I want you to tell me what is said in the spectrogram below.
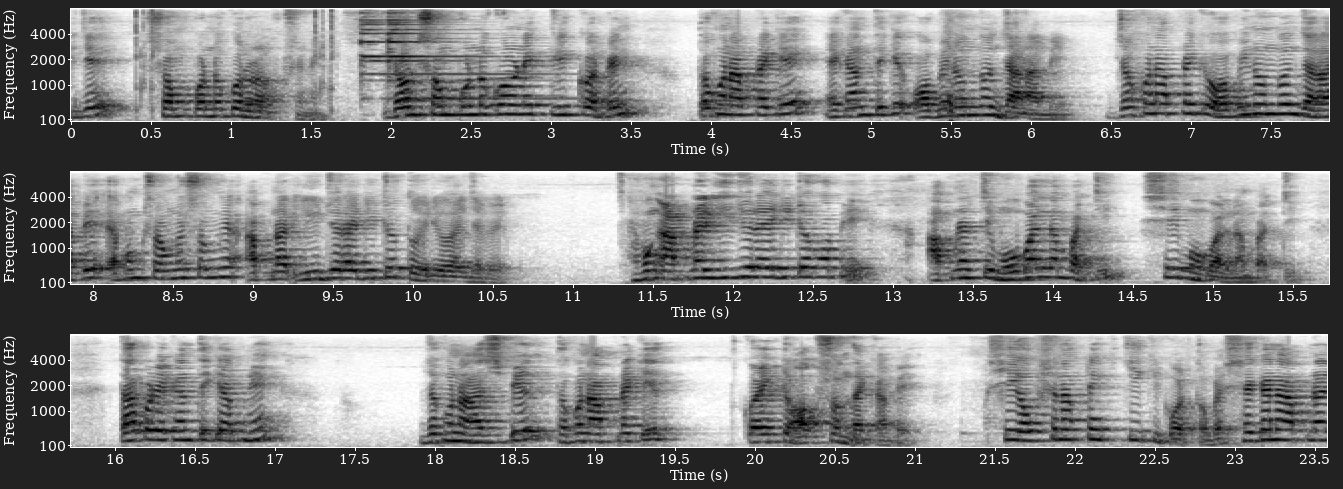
এই যে সম্পন্ন করুন অপশনে যখন সম্পন্ন করণে ক্লিক করবেন, তখন আপনাকে এখান থেকে অভিনন্দন জানাবে। যখন আপনাকে অভিনন্দন জানাবে এবং সঙ্গে সঙ্গে আপনার ইউজার আইডিটাও তৈরি হয়ে যাবে। এবং আপনার ইউজার আইডিটা হবে আপনার যে মোবাইল নাম্বারটি সেই মোবাইল নাম্বারটি তারপর এখান থেকে আপনি যখন আসবেন, তখন আপনাকে কয়েকটা অপশন দেখাবে। সেই অপশন আপনাকে কি কি করতে হবে? সেখানে আপনার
